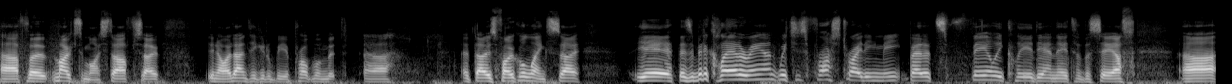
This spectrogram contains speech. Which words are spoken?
uh, for most of my stuff. So, you know, I don't think it'll be a problem at, uh, at those focal lengths. So yeah, there's a bit of cloud around, which is frustrating me, but it's fairly clear down there to the south. Uh,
